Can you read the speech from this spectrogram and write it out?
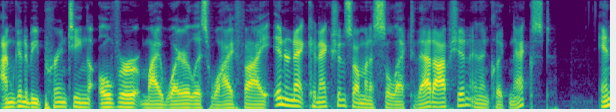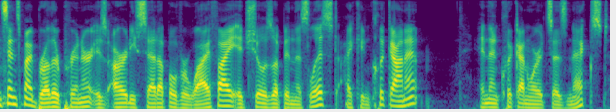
I'm going to be printing over my wireless Wi-Fi internet connection. So I'm going to select that option and then click next. And since my brother printer is already set up over Wi-Fi, it shows up in this list. I can click on it and then click on where it says next.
